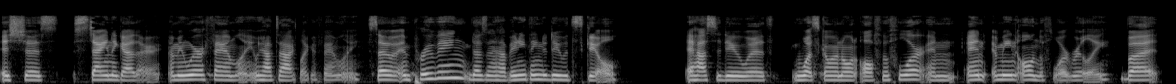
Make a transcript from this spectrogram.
It's just staying together. I mean, we're a family. We have to act like a family. So improving doesn't have anything to do with skill. It has to do with what's going on off the floor and and I mean on the floor really. But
